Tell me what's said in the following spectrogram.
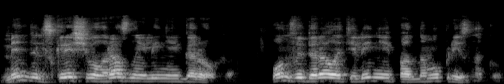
Мендель скрещивал разные линии гороха. Он выбирал эти линии по одному признаку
